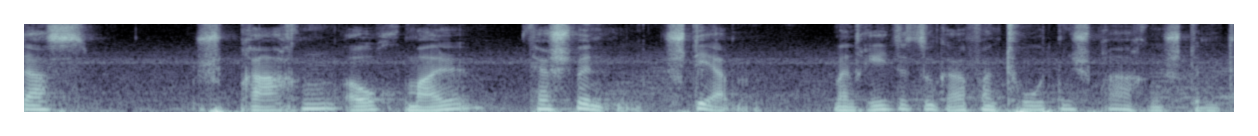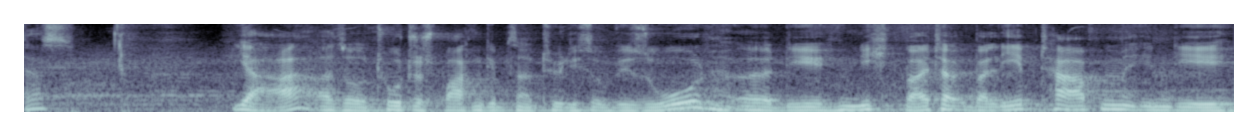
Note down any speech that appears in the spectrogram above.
dass Sprachen auch mal verschwinden, sterben. Man redet sogar von toten Sprachen, stimmt das? Ja, also tote Sprachen gibt es natürlich sowieso, äh, die nicht weiter überlebt haben in die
